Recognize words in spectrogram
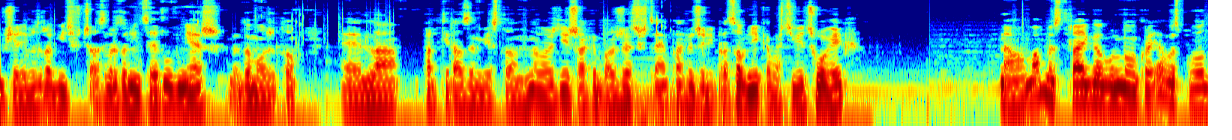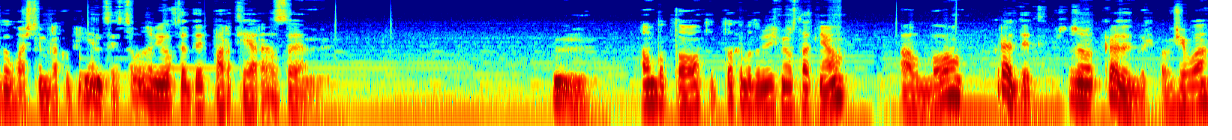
musieliby zrobić. W czas pracownicy również. Wiadomo, że to e, dla partii Razem jest to najważniejsza chyba rzecz w całym państwie, czyli pracownik, a właściwie człowiek. No, mamy strajk ogólnokrajowy z powodu właśnie braku pieniędzy. Co zrobiło wtedy partia razem? Hmm. Albo to, to, to chyba zrobiliśmy ostatnio, albo kredyt. Myślę, że kredyt by chyba wzięła.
